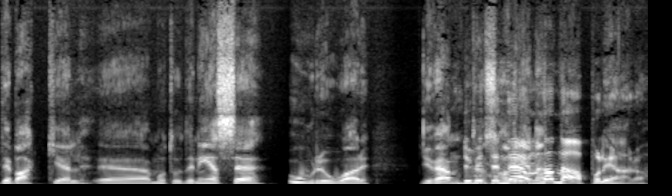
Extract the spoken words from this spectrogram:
debacle eh, mot Udinese oroar. Juventus Du vill inte nämna redan... Napoli här då?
